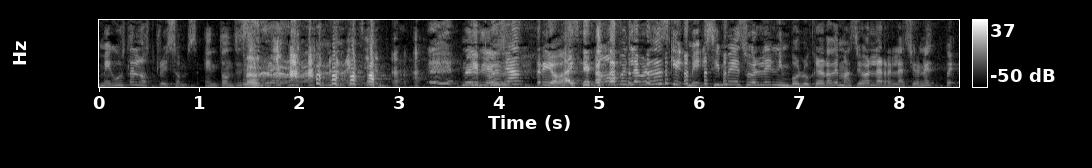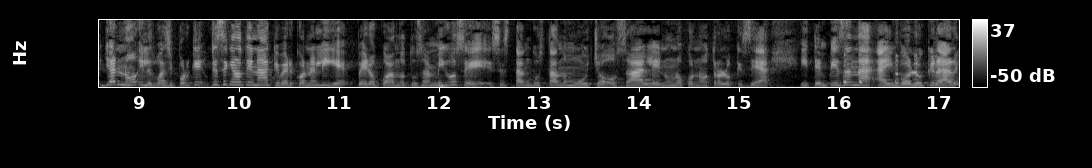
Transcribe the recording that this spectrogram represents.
me gustan los threesomes, entonces siempre. no, no es cierto. No y pues ya, trío. No, pues la verdad es que me- sí me suelen involucrar demasiado en las relaciones. Ya no, y les voy a decir por qué. Yo sé que no tiene nada que ver con el ligue, pero cuando tus amigos se, se están gustando mucho o salen uno con otro, lo que sea, y te empiezan a, a involucrar,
